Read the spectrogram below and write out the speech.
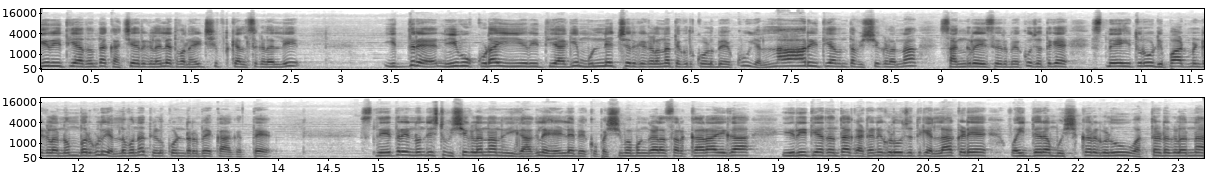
ಈ ರೀತಿಯಾದಂಥ ಕಚೇರಿಗಳಲ್ಲಿ ಅಥವಾ ನೈಟ್ ಶಿಫ್ಟ್ ಕೆಲಸಗಳಲ್ಲಿ ಇದ್ದರೆ ನೀವು ಕೂಡ ಈ ರೀತಿಯಾಗಿ ಮುನ್ನೆಚ್ಚರಿಕೆಗಳನ್ನು ತೆಗೆದುಕೊಳ್ಬೇಕು. ಎಲ್ಲ ರೀತಿಯಾದಂಥ ವಿಷಯಗಳನ್ನು ಸಂಗ್ರಹಿಸಿರಬೇಕು. ಜೊತೆಗೆ ಸ್ನೇಹಿತರು, ಡಿಪಾರ್ಟ್ಮೆಂಟ್ಗಳ ನಂಬರ್ಗಳು ಎಲ್ಲವನ್ನು ತಿಳ್ಕೊಂಡಿರಬೇಕಾಗತ್ತೆ. ಸ್ನೇಹಿತರೆ, ಇನ್ನೊಂದಿಷ್ಟು ವಿಷಯಗಳನ್ನು ನಾನು ಈಗಾಗಲೇ ಹೇಳಲೇಬೇಕು. ಪಶ್ಚಿಮ ಬಂಗಾಳ ಸರ್ಕಾರ ಈಗ ಈ ರೀತಿಯಾದಂಥ ಘಟನೆಗಳು ಜೊತೆಗೆ ಎಲ್ಲ ಕಡೆ ವೈದ್ಯರ ಮುಷ್ಕರಗಳು, ಒತ್ತಡಗಳನ್ನು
